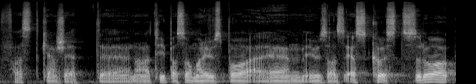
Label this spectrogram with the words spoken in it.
fast kanske ett, en annan typ av sommarhus på USAs östkust. Så då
